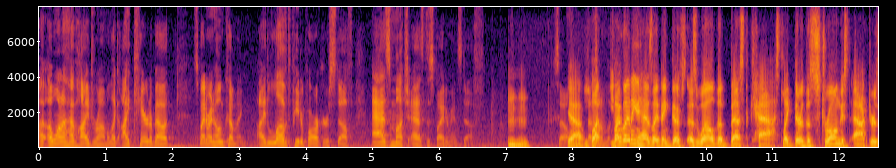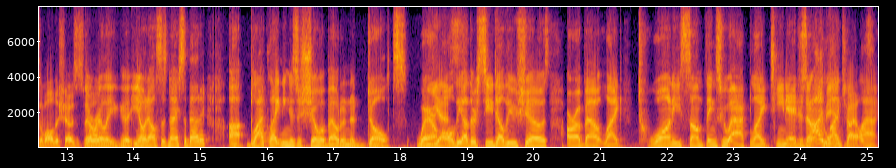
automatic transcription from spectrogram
I, I want to have high drama. Like I cared about Spider-Man: Homecoming. I loved Peter Parker's stuff as much as the Spider-Man stuff. hmm So Yeah, but what Black, I'm looking Black for. Lightning has, I think, as, as well the best cast. Like they're the strongest actors of all the shows. As They're well. really good. You know what else is nice about it? Uh, Black Lightning is a show about an adult, where Yes. all the other CW shows are about like twenty somethings who act like teenagers. And I like The Man-childs. Flash,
